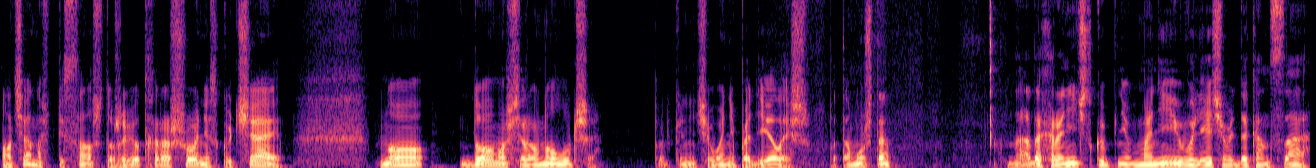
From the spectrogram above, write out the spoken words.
Молчанов писал, что живет хорошо, не скучает. Но дома все равно лучше. Только ничего не поделаешь, потому что надо хроническую пневмонию вылечивать до конца.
